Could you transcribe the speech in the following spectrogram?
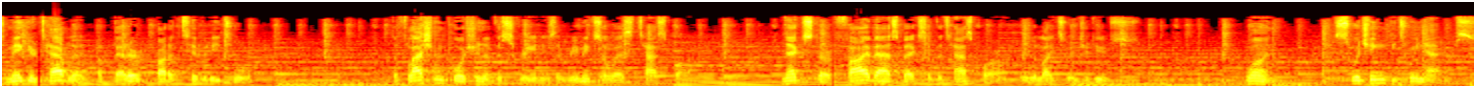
to make your tablet a better productivity tool. The flashing portion of the screen is the Remix OS taskbar. Next are five aspects of the taskbar we would like to introduce. 1. Switching between apps.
